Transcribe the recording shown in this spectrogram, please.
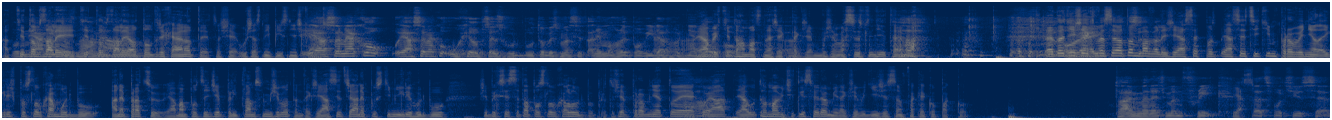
A ti to vzali, to ti to vzali od Oldřicha Janoty, což je úžasný písnička. Já jsem jako, já jsem jako úchyl přes hudbu, to bychom si tady mohli povídat jo, hodně Já bych dlouho. ti toho moc neřekl, takže můžeme asi změnit téma. to je totiž, jak jsme se o tom bavili, že já se, já se cítím provinil, i když poslouchám hudbu a nepracuju. Já mám pocit, že plítvám svým životem, takže já si třeba nepustím nikdy hudbu, že bych si se ta poslouchal hudbu, protože pro mě to je jako Aha. jako já, já u toho mám výčitky svědomí, takže vidíš, že jsem fakt jako pako. Time management freak. Yes. That's what you said.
